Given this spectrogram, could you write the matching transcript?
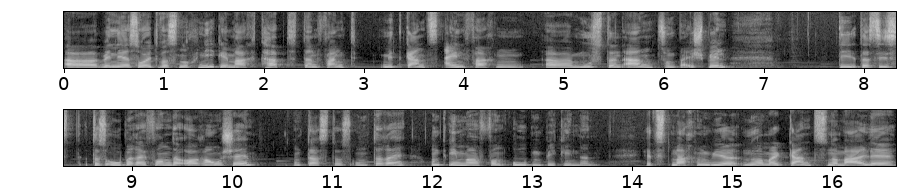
Äh, wenn ihr so etwas noch nie gemacht habt, dann fangt mit ganz einfachen äh, Mustern an. Zum Beispiel, die, das ist das obere von der Orange und das das untere und immer von oben beginnen. Jetzt machen wir nur mal ganz normale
